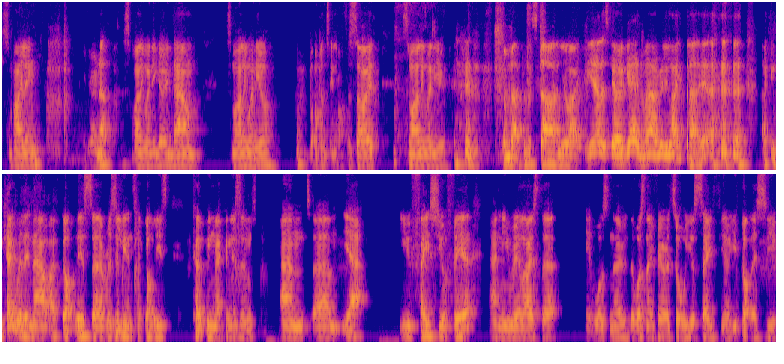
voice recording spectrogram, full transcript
smiling when you're going up, smiling when you're going down, smiling when you're vomiting off the side, smiling when you come back to the start and you're like, yeah, let's go again. Man, I really like that. Yeah, I can cope with it now. I've got this uh, resilience. I've got these coping mechanisms, and um, yeah, you face your fear and you realize that it was no, there was no fear at all. You're safe. You know, you've got this. You,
